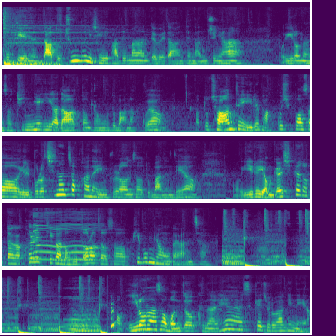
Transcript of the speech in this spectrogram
보기에는 나도 충분히 제일 받을 만한데 왜 나한테는 안 주냐 뭐 이러면서 뒷얘기가 나왔던 경우도 많았고요. 어, 또 저한테 일을 받고 싶어서 일부러 친한 척하는 인플루언서도 많은데요. 어, 일을 연결시켜줬다가 퀄리티가 너무 떨어져서 피본 경우가 많죠. 어, 일어나서 먼저 그날 해야 할 스케줄을 확인해요.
